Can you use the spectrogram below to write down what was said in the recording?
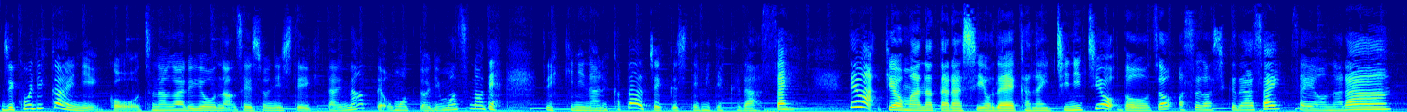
自己理解にこうつながるようなセッションにしていきたいなって思っておりますので是非気になる方はチェックしてみてください。では今日もあなたらしい穏やかな一日をどうぞお過ごしください。さようなら。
